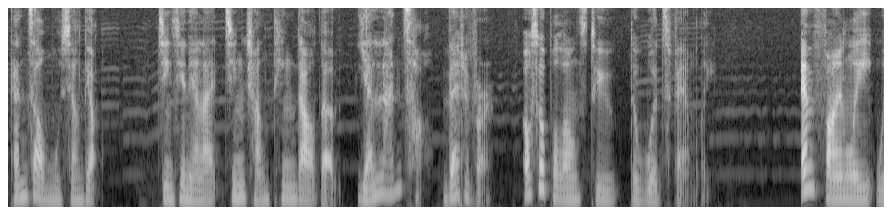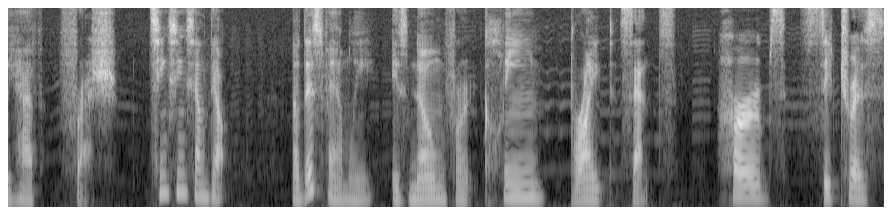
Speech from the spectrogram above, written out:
干燥木香调。近些年来经常听到的岩兰草 vetiver also belongs to the woods family. And finally, we have fresh, 清新香调. Now, this family is known for clean, bright scents, herbs, citrus,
